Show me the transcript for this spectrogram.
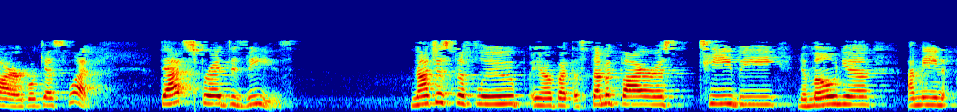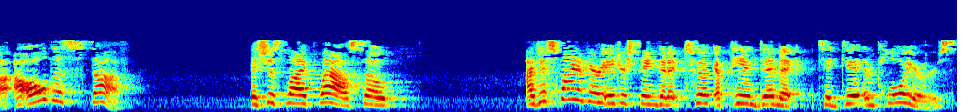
fired. Well, guess what? That spread disease. Not just the flu, you know, but the stomach virus, TB, pneumonia. I mean, all this stuff. It's just like, wow. So I just find it very interesting that it took a pandemic to get employers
